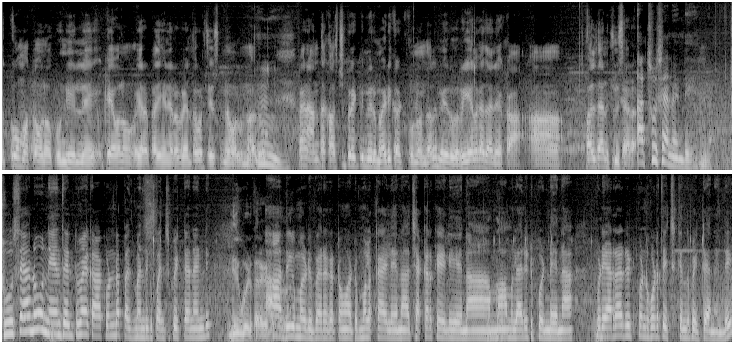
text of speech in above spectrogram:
ఎక్కువ మొత్తంలో కుండీల్ని కేవలం పదిహేను ఇరవై వేలతో కూడా చేసుకునే వాళ్ళు ఉన్నారు. కానీ అంత ఖర్చు పెట్టి మీరు మడి కట్టుకున్నందువల్ల మీరు రియల్గా దాని యొక్క ఫలితాన్ని చూసారా చూశానండి. చూశాను నేను తింటమే కాకుండా పది మందికి పంచిపెట్టానండి. దిగుబడి పెరగడం ఆ దిగుబడి పెరగటం అటు ములక్కాయలైనా చక్కెరకాయలు అయినా మామూలు అరటిపండైనా ఇప్పుడు ఎర్ర అరటిపండు కూడా తెచ్చి కింద పెట్టానండి.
